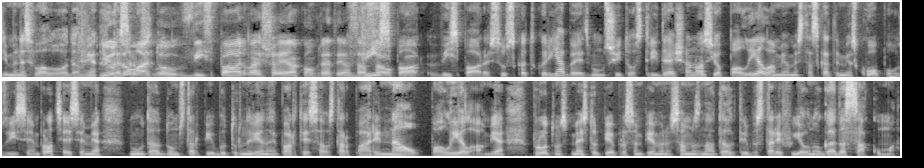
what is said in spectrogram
ģimenes valodām. Ja? Jūs domājat to vispār vai šajā konkrētajā sasaukumā? Vispār, vispār es uzskatu, ka ir jābeidz mums šito strīdēšanos, jo pa lielam, ja mēs skatāmies kopā uz visiem procesiem, ja, nu, tā domstarpība tur nevienai partijai savā starpā arī nav pa lielām. Ja. Protams, mēs tur pieprasām, piemēram, samazināt elektrības tarifu jau no gada sākuma,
